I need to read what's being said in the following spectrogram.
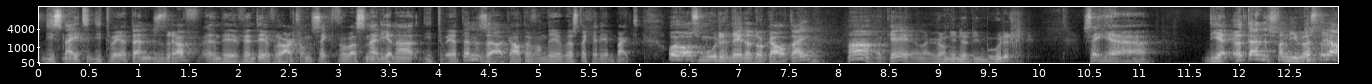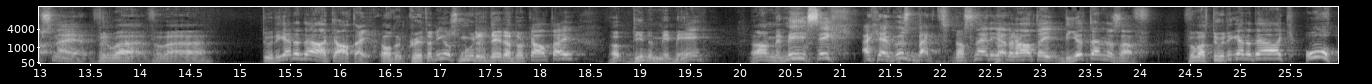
die snijdt die twee uiteindjes eraf. En die vindt, die vraagt van, zeg, voor wat snijd je nou die twee uiteindjes eigenlijk altijd van die West dat je die bakt? Oh ja, als moeder deed dat ook altijd. Ah, oké. Dan gaan die naar die moeder. Zeg, eh, die uiteindjes van die West eraf snijden, voor wat, voor wat doe jij dat eigenlijk altijd? Ja, ik weet het niet, als moeder deed dat ook altijd. Hup, die een mee. Ja, mee zeg, als jij West bakt, dan snijd jij er altijd die uiteindjes af. Voor wat doe jij dat eigenlijk? Oh,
